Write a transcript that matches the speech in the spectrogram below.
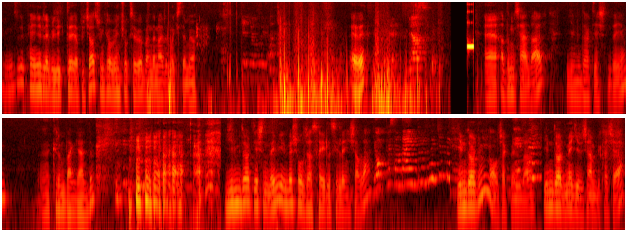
Bizi peynirle birlikte yapacağız çünkü o beni çok seviyor benden ayrılmak istemiyor. Evet. Biraz Ee, adım Serdar. 24 yaşındayım. Ee, Kırım'dan geldim. 24 yaşındayım. 25 olacağız hayırlısıyla inşallah. Yok be sen daha 24'üne girme. 24'üm mü olacak benim daha? 24'üme gireceğim birkaç aya.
